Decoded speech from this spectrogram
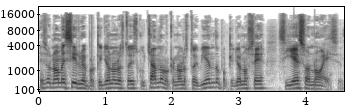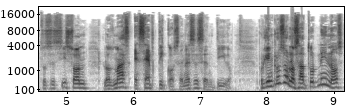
Eso no me sirve porque yo no lo estoy escuchando, porque no lo estoy viendo, porque yo no sé si eso no es. Entonces sí son los más escépticos en ese sentido. Porque incluso los saturninos,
